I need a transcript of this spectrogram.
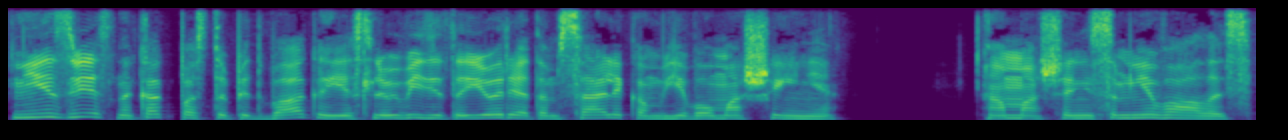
Неизвестно, как поступит Бага, если увидит ее рядом с Аликом в его машине. А Маша не сомневалась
